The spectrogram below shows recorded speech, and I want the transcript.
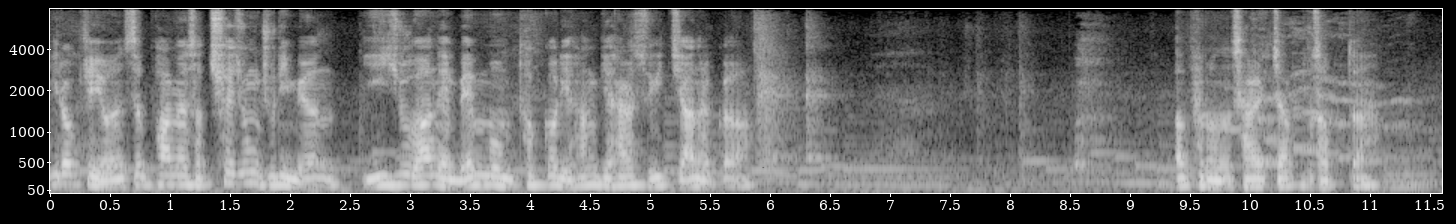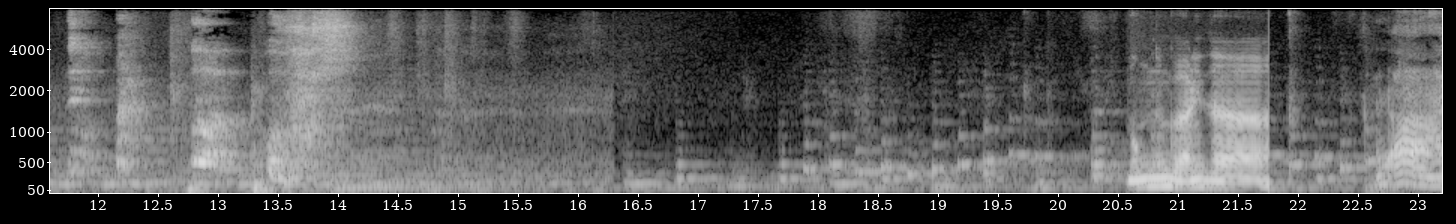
이렇게 연습하면서 체중 줄이면 2주 안에 맨몸 턱걸이 한 개 할 수 있지 않을까? 앞으로는 살짝 무섭다. 먹는 거 아니다. 아.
